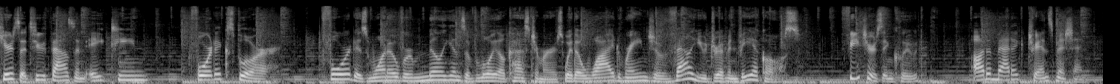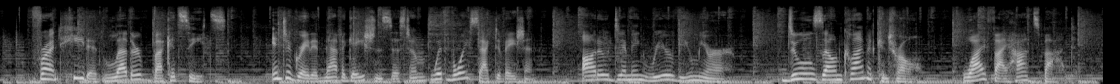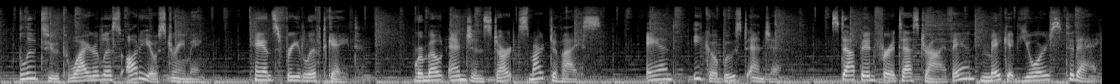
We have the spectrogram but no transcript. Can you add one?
Here's a 2018 Ford Explorer. Ford has won over millions of loyal customers with a wide range of value-driven vehicles. Features include automatic transmission, front heated leather bucket seats, integrated navigation system with voice activation, auto dimming rear view mirror, dual zone climate control, Wi-Fi hotspot, Bluetooth wireless audio streaming, hands-free liftgate, remote engine start smart device, and EcoBoost engine. Stop in for a test drive and make it yours today.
